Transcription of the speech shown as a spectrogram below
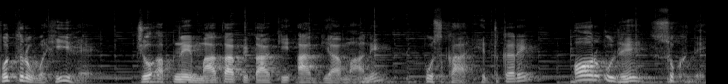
पुत्र वही है जो अपने माता पिता की आज्ञा माने, उसका हित करे और उन्हें सुख दे।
